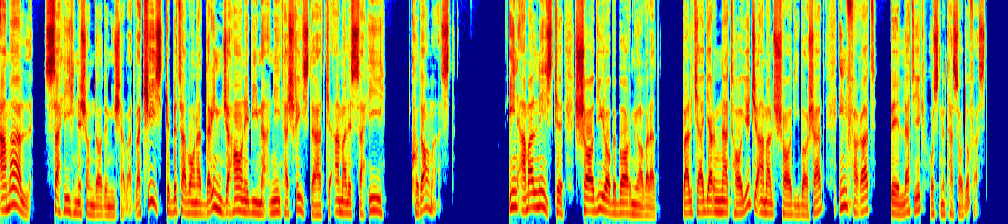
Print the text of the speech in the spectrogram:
عمل صحیح نشان داده می شود و کیست که بتواند در این جهان بیمعنی تشخیص دهد که عمل صحیح کدام است؟ این عمل نیست که شادی را به بار می آورد بلکه اگر نتایج عمل شادی باشد این فقط به علت یک حسن تصادف است.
